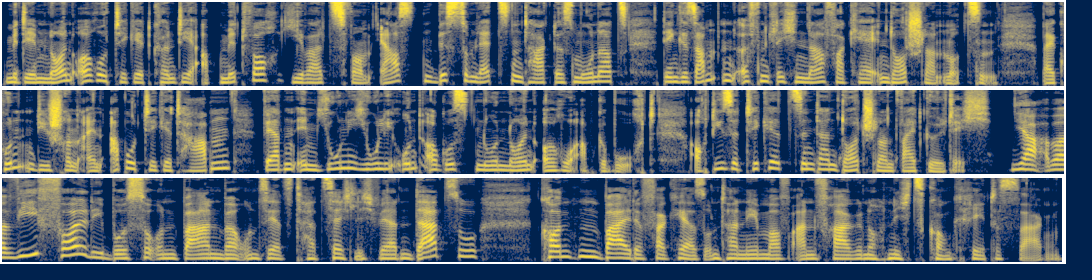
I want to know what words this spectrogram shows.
Mit dem 9-Euro-Ticket könnt ihr ab Mittwoch jeweils vom ersten bis zum letzten Tag des Monats den gesamten öffentlichen Nahverkehr in Deutschland nutzen. Bei Kunden, die schon ein Abo-Ticket haben, werden im Juni, Juli und August nur 9 Euro abgebucht. Auch diese Tickets sind dann deutschlandweit gültig. Ja, aber wie voll die Busse und Bahnen bei uns jetzt tatsächlich werden, dazu konnten beide Verkehrsunternehmen auf Anfrage noch nichts Konkretes sagen.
